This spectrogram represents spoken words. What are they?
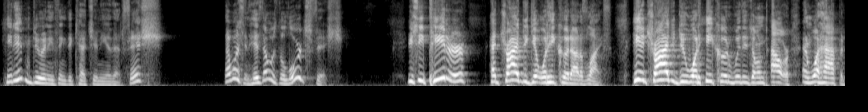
he didn't do anything to catch any of that fish. That wasn't his, that was the Lord's fish. You see, Peter had tried to get what he could out of life. He had tried to do what he could with his own power. And what happened?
